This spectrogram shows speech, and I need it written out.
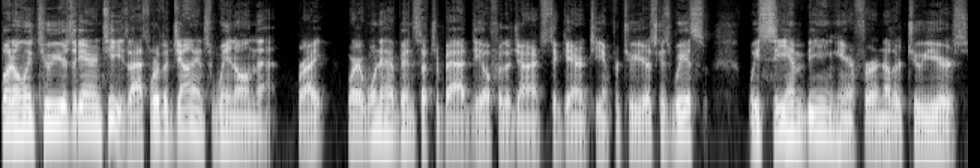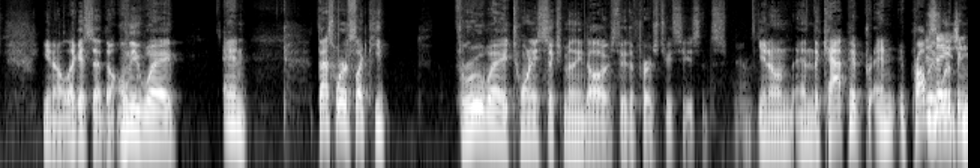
but only two years of guarantees. That's where the Giants win on that, right? Where it wouldn't have been such a bad deal for the Giants to guarantee him for two years because we we see him being here for another two years. You know, like I said, the only way, and that's where it's like he threw away twenty six million dollars through the first two seasons. Yeah. You know, and the cap hit, and it probably would have been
